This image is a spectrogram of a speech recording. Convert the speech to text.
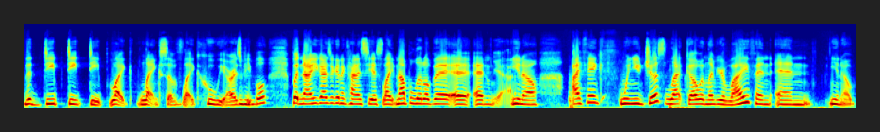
the deep, deep, deep like lengths of like who we are as mm-hmm. people. But now you guys are gonna kind of see us lighten up a little bit, and, and yeah. you know, I think when you just let go and live your life and and you know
